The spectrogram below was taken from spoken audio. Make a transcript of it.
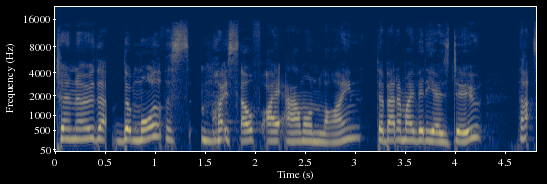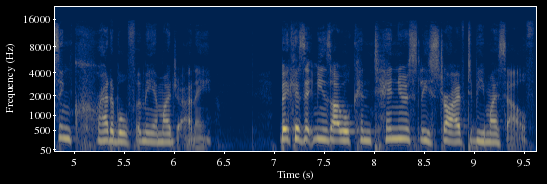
to know that the more this, myself I am online, the better my videos do. That's incredible for me in my journey because it means I will continuously strive to be myself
